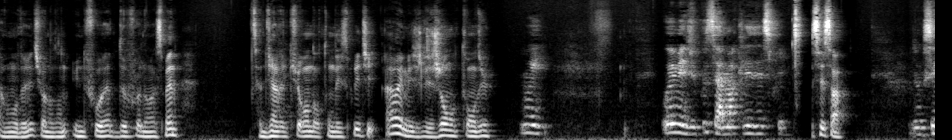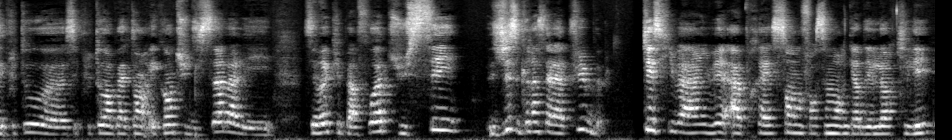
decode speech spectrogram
À un moment donné tu vas en entendre une fois deux fois dans la semaine. Ça devient récurrent dans ton esprit. Tu dis ah ouais mais je l'ai déjà entendu. Oui. Oui, mais du coup, ça marque les esprits. c'est ça Donc c'est plutôt, euh, c'est plutôt impactant. Et quand tu dis ça, là, les... c'est vrai que parfois, tu sais, juste grâce à la pub, qu'est-ce qui va arriver après sans forcément regarder l'heure qu'il est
